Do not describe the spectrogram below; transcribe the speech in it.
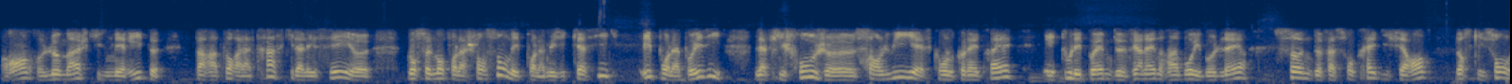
rendre l'hommage qu'il mérite par rapport à la trace qu'il a laissée, euh, non seulement pour la chanson, mais pour la musique classique et pour la poésie. La fiche rouge, euh, sans lui, est-ce qu'on le connaîtrait? Et tous les poèmes de Verlaine, Rimbaud et Baudelaire sonnent de façon très différente lorsqu'ils sont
